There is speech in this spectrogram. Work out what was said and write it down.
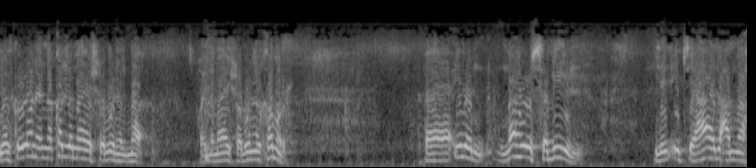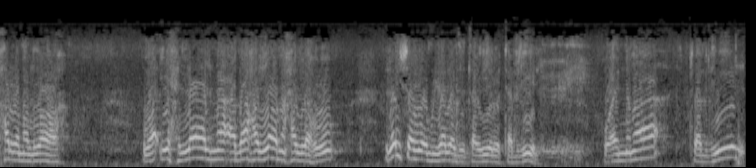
يذكرون أن قل ما يشربون الماء وإنما يشربون الخمر. فإذا ما هو السبيل للابتعاد عما حرم الله وإحلال ما أباح الله محله؟ ليس هو مجرد التغيير والتبديل وإنما تبديل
